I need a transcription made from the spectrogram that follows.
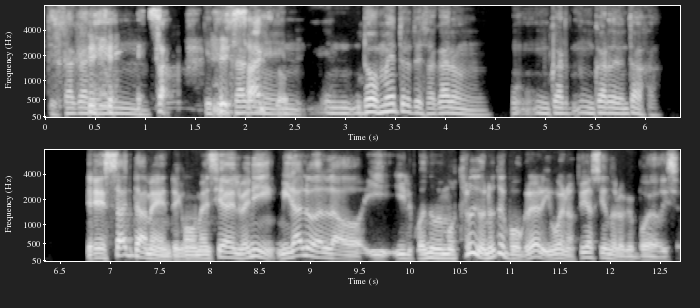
te sacan en que te sacan en, dos metros, te sacaron un, car, de ventaja. Exactamente, como me decía él, vení, miralo de al lado. Y, cuando me mostró, digo, no te puedo creer. Y bueno, estoy haciendo lo que puedo, dice.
